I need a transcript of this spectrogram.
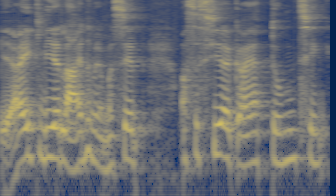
jeg er ikke lige alene med mig selv. Og så siger jeg, gør jeg dumme ting.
